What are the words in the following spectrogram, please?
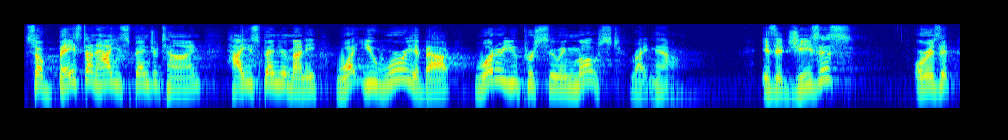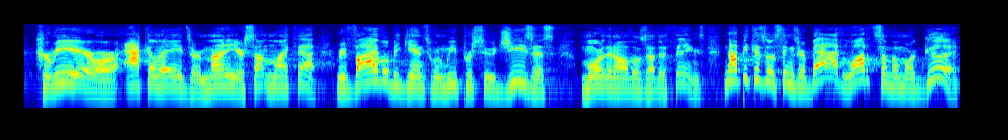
So, based on how you spend your time, how you spend your money, what you worry about, what are you pursuing most right now? Is it Jesus or is it career or accolades or money or something like that? Revival begins when we pursue Jesus more than all those other things. Not because those things are bad, a lot of some of them are good,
